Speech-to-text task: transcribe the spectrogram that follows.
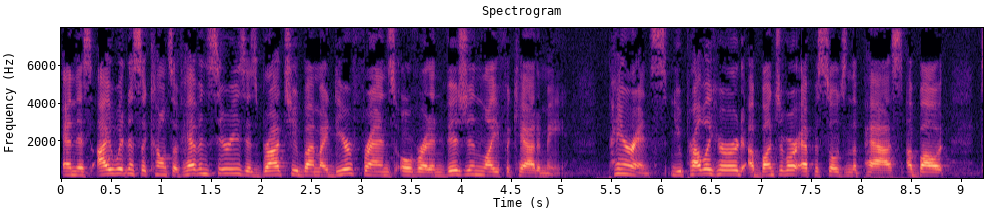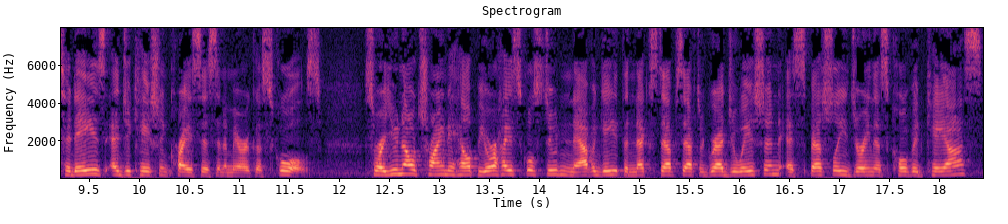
And this Eyewitness Accounts of Heaven series is brought to you by my dear friends over at Envision Life Academy. Parents, you probably heard a bunch of our episodes in the past about today's education crisis in America's schools. So, are you now trying to help your high school student navigate the next steps after graduation, especially during this COVID chaos?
